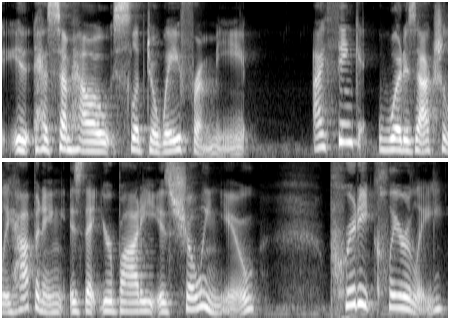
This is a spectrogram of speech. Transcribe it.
it has somehow slipped away from me. I think what is actually happening is that your body is showing you pretty clearly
